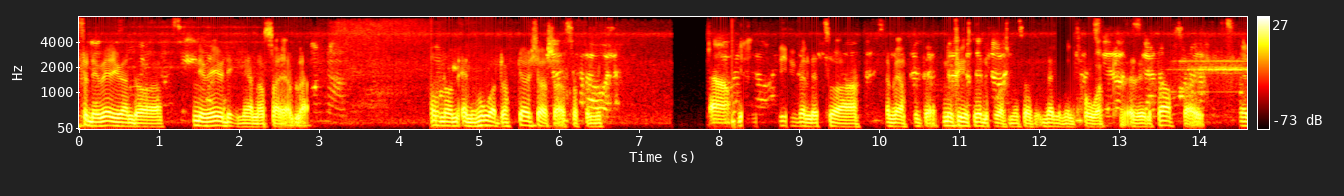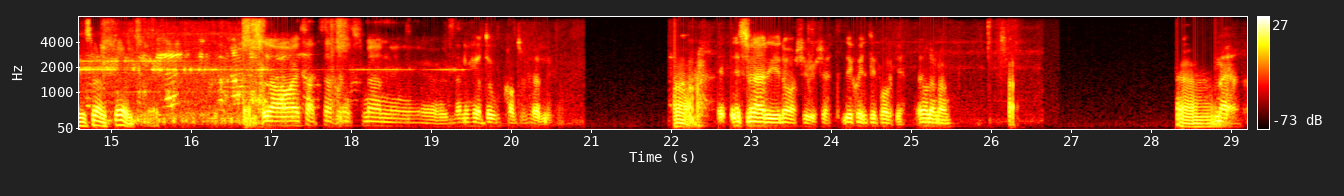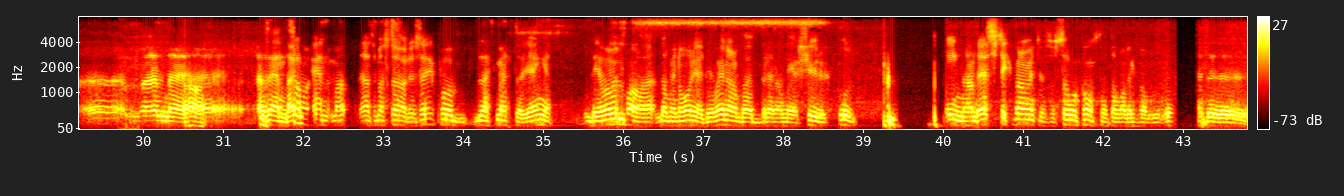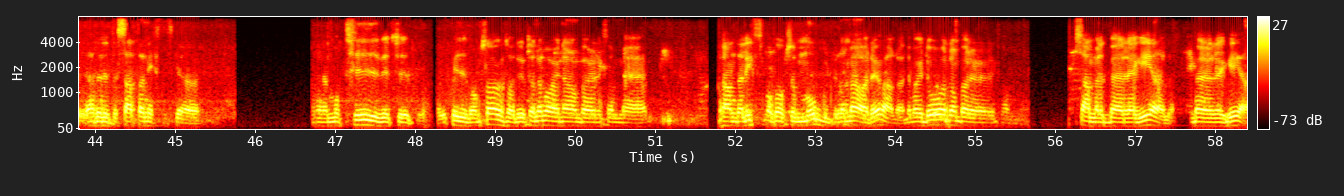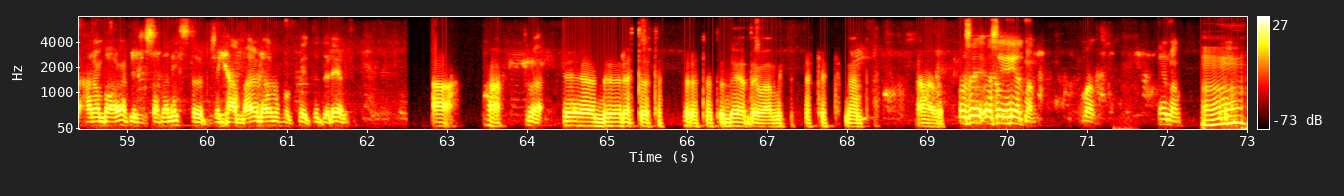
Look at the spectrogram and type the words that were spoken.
För nu är det ju ändå, nu är ju det med någon sån jävla... Om någon, en hårdrockare kör så här så det ja. det är ju väldigt så, jag vet inte. Nu finns det väldigt få som är så väldigt, väldigt hårt religiösa. Är det svenska ja, exakt. Satanismen är, den är helt okontroversiell. Liksom. Ja. I- Sverige idag 2021. Det skiter folk i. Jag håller med. Eh, Men, eh, men eh, Ja. alltså, enda, Så- en, man, alltså man störde sig på black metal-gänget. Det var väl bara de i Norge. Det var ju när de började bränna ner kyrkor. Innan dess tyckte man inte så, så konstigt att de var liksom, hade, hade lite satanistiska eh, motiv i typ skivomslag och så. Utan det var ju när de började liksom med vandalism och också mord. De mördade varandra. Det var ju då de började liksom, samhället började reagera. Började reagera. Hade de bara varit lite satanister på sin kammare då hade folk skitit i det. Liksom, ja, ja. tror jag. Det- Du är rätt ute. Du är rätt ute. Det, det var mycket säkert. Men ja, Vad säger, vad säger Hedman? allt? Hedman? Mm.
